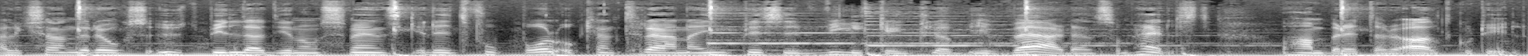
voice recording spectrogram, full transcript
Alexander är också utbildad genom svensk elitfotboll och kan träna i princip vilken klubb i världen som helst och han berättar hur allt går till.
